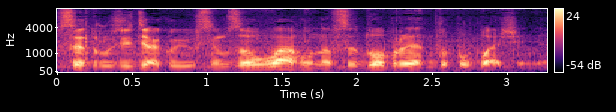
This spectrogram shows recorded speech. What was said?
Все, друзі, дякую всім за увагу. На все добре, до побачення.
